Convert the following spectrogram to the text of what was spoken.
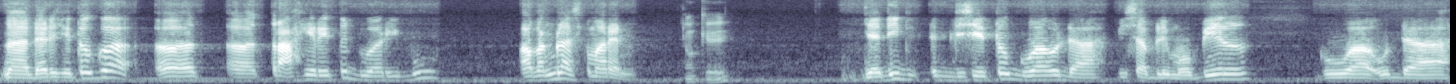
nah dari situ gue eh, eh, terakhir itu 2018 kemarin Oke. jadi di, situ gua udah bisa beli mobil gua udah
